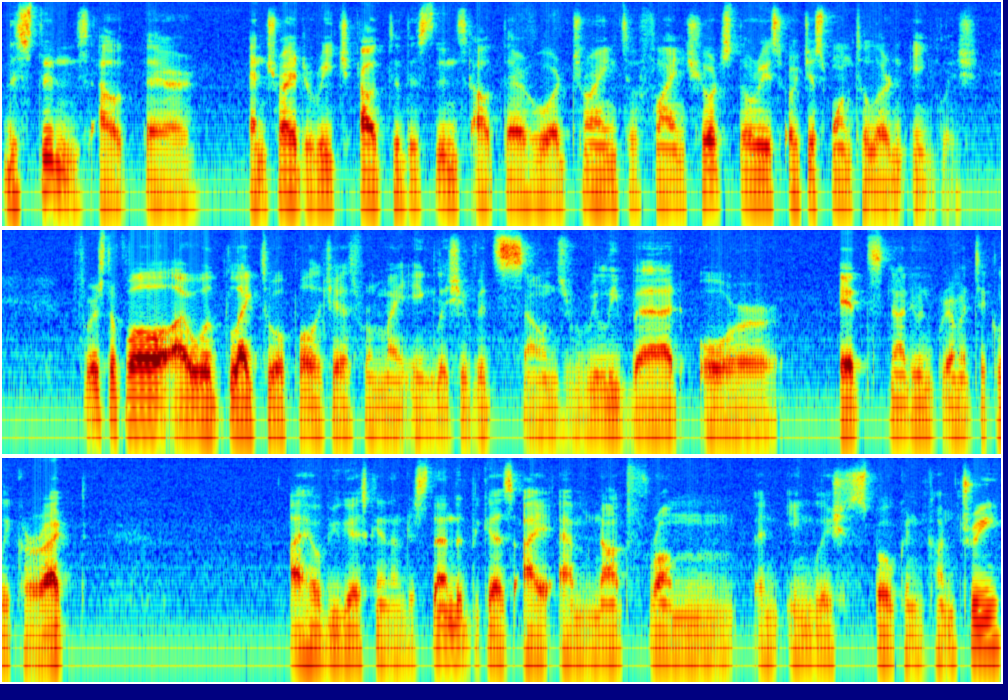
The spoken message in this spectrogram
the students out there and try to reach out to the students out there who are trying to find short stories or just want to learn English. First of all, I would like to apologize for my English if it sounds really bad or it's not even grammatically correct. I hope you guys can understand it because I am not from an English spoken country.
